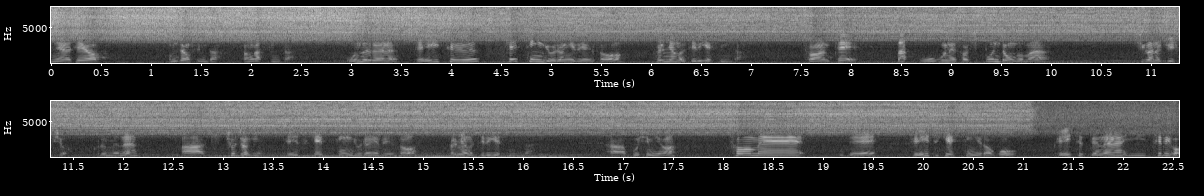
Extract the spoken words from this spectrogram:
안녕하세요. 엄장수입니다. 반갑습니다. 오늘은 데이트 캐스팅 요령에 대해서 설명을 드리겠습니다. 저한테 딱 5분에서 10분 정도만 시간을 주십시오. 그러면은 아 기초적인 데이트 캐스팅 요령에 대해서 설명을 드리겠습니다. 자 보시면 처음에 이제 베이트 캐스팅이라고 베이트 때는 이 트리거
